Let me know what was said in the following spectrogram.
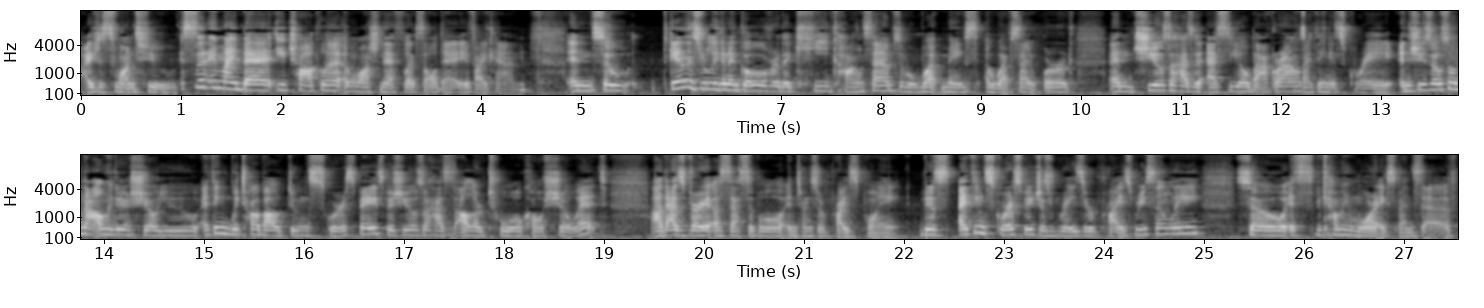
I just want to sit in my bed, eat chocolate, and watch Netflix all day if I can. And so Galen is really going to go over the key concepts of what makes a website work. And she also has an SEO background. So I think it's great. And she's also not only going to show you, I think we talk about doing Squarespace, but she also has this other tool called Showit. Uh, that's very accessible in terms of price point because I think Squarespace just raised their price recently, so it's becoming more expensive.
